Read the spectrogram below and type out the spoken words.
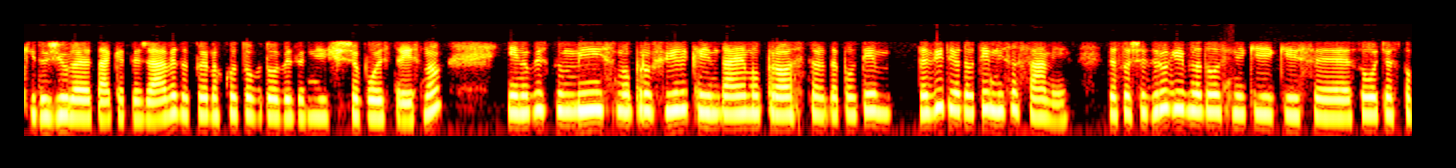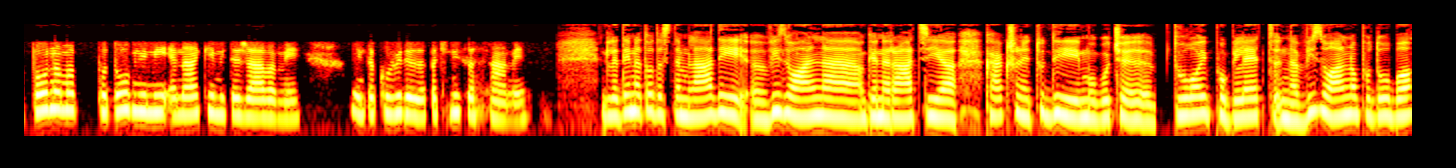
ki doživljajo take težave, zato je lahko to obdobje za njih še bolj stresno. In v bistvu mi smo profil, ki jim dajemo prostor, da, tem, da vidijo, da v tem niso sami, da so še drugi mladostniki, ki se soočajo s popolnoma podobnimi, enakimi težavami in tako vidijo, da pač niso sami. Glede na to, da ste mladi, eh, vizualna generacija, kakšen je tudi mogoče tvoj pogled na vizualno podobo,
